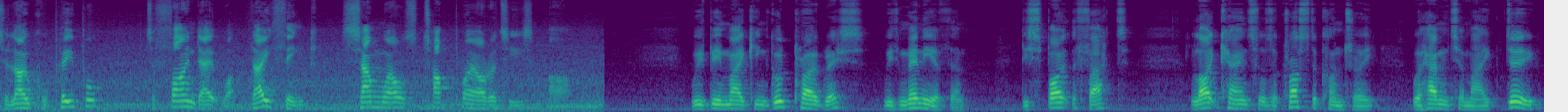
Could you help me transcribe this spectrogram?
to local people to find out what they think Sandwell's top priorities are. We've been making good progress with many of them, despite the fact, like councils across the country, we're having to make do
